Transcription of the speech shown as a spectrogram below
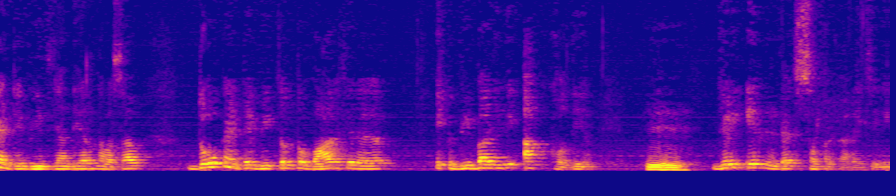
ਘੰਟੇ ਬੀਤ ਜਾਂਦੇ ਆ ਰੰਧਾਵਾ ਸਾਹਿਬ 2 ਘੰਟੇ ਬੀਤਣ ਤੋਂ ਬਾਅਦ ਫਿਰ ਇੱਕ ਬੀਬਾ ਜੀ ਦੀ ਅੱਖ ਖੁੱਲਦੀ ਆ। ਹੂੰ ਜਿਹੜੀ 에ਅਰ 'ਚ ਸਫ਼ਰ ਕਰ ਰਹੀ ਸੀ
